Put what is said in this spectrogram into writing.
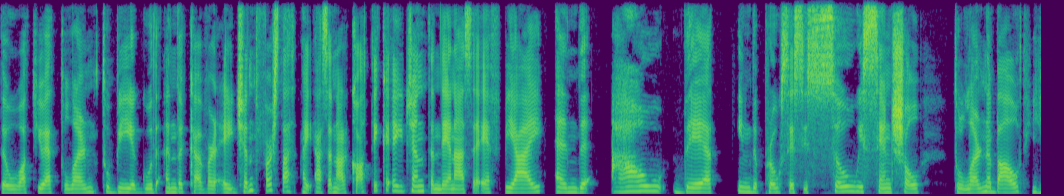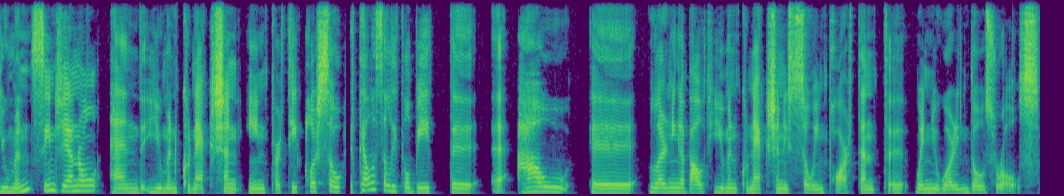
the, what you had to learn to be a good undercover agent, first as, as a narcotic agent and then as a FBI, and how that in the process is so essential to learn about humans in general and human connection in particular. So, tell us a little bit uh, uh, how uh, learning about human connection is so important uh, when you were in those roles.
